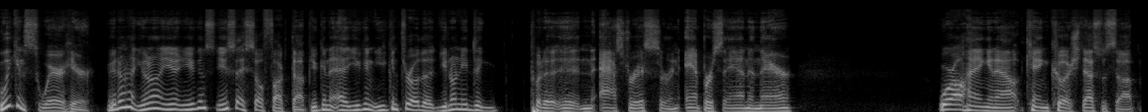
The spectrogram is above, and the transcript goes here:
We can swear here. You don't. You don't. You, you can. You say so fucked up. You can. Uh, you can. You can throw the. You don't need to put a, an asterisk or an ampersand in there. We're all hanging out. King Kush. That's what's up.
